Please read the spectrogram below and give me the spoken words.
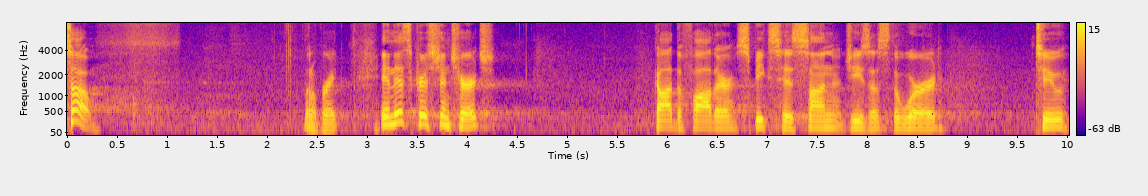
So, little break. In this Christian church, God the Father speaks his Son, Jesus, the Word, to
